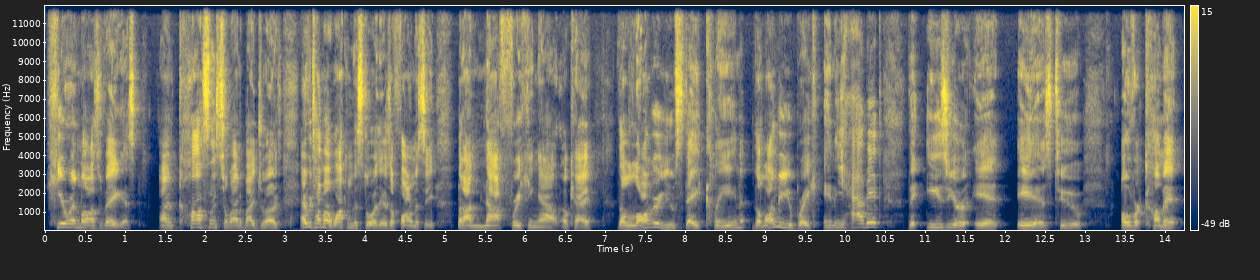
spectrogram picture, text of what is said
here in Las Vegas. I'm constantly surrounded by drugs. Every time I walk in the store, there's a pharmacy, but I'm not freaking out, okay? The longer you stay clean, the longer you break any habit, the easier it is to overcome it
